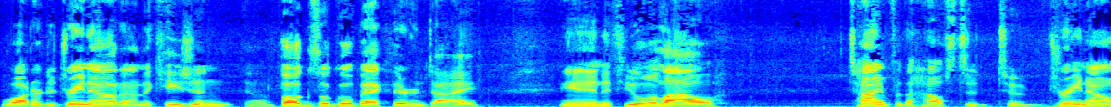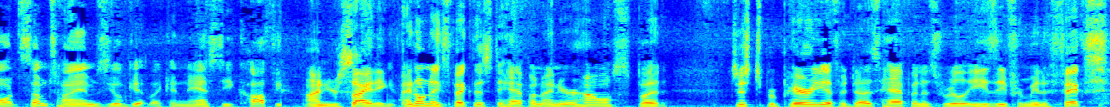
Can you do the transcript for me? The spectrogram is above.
water to drain out, on occasion uh, bugs will go back there and die. And if you allow time for the house to, to drain out, sometimes you'll get like a nasty coffee on your siding. I don't expect this to happen on your house, but just to prepare you, if it does happen, it's really easy for me to fix.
